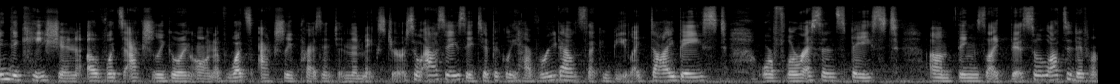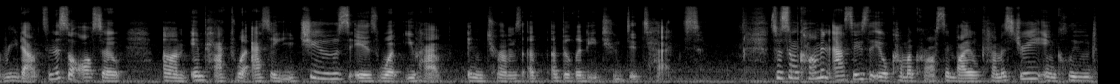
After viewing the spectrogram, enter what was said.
indication of what's actually going on, of what's actually present in the mixture. So assays, they typically have readouts that can be like dye-based or fluorescence-based, um, things like this. So lots of different readouts. And this will also um, impact what assay you choose is what you have in terms of ability to detect. So some common assays that you'll come across in biochemistry include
